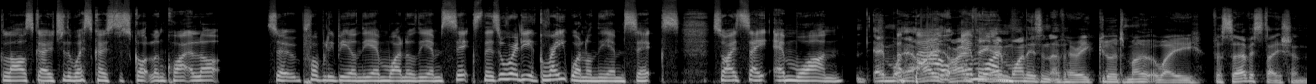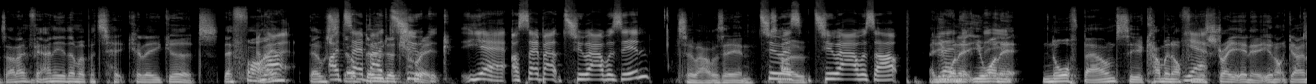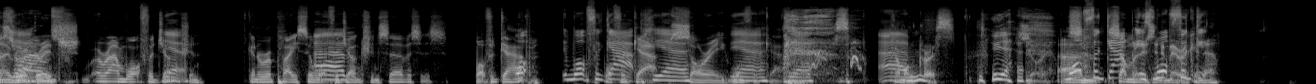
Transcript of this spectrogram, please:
Glasgow to the west coast of Scotland quite a lot. So it would probably be on the M1 or the M6. There's already a great one on the M6. So I'd say M1. M- I, About I think M1. M1 isn't a very good motorway for service stations. I don't think any of them are particularly good. They're fine. I- they'll I'd they'll say do the two. trick. Yeah, I'll say about two hours in. Two hours in. Two so, hours, two hours up. and you want it. You want it northbound, so you're coming off and you're straight in it. You're not going Just over a bridge. around Watford Yeah. Junction. Going to replace the Watford Um, Junction services. Watford Gap. What? Watford Gap. Watford Gap. Yeah. Sorry, Watford yeah. Gap. Yeah. Come on, Um, Chris. Yeah. Sorry. Um, Watford Gap is Watford. America now.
